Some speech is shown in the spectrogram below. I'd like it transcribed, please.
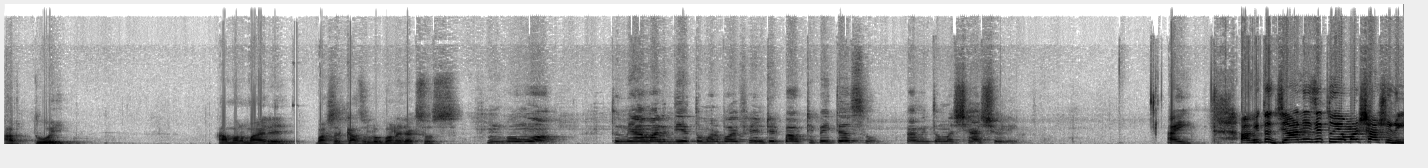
আর তুই আমার মায়েরে বাসার কাজের লোক বানাই রাখছস। বৌমা তুমি আমার দিয়ে তোমার বয়ফ্রেন্ডের পাউটি পাইতেছো আমি তোমার শাশুড়ি। আই আমি তো জানি যে তুই আমার শাশুড়ি।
